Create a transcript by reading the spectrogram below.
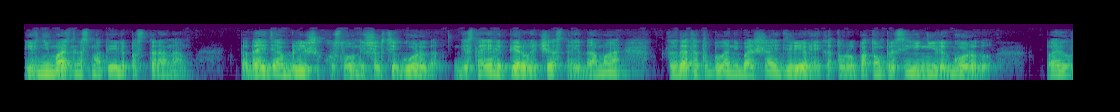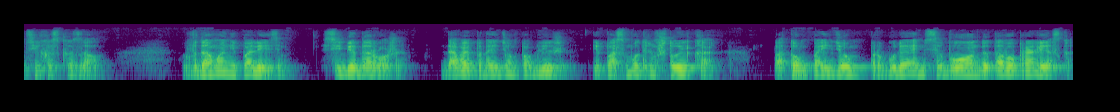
и внимательно смотрели по сторонам. Подойдя ближе к условной черте города, где стояли первые частные дома, когда-то это была небольшая деревня, которую потом присоединили к городу, Павел тихо сказал. «В дома не полезем, себе дороже. Давай подойдем поближе и посмотрим, что и как. Потом пойдем прогуляемся вон до того пролеска».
